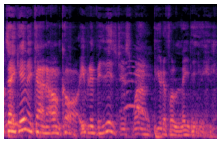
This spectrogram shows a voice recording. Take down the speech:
I'll take any kind of encore, even if it is just one beautiful lady.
